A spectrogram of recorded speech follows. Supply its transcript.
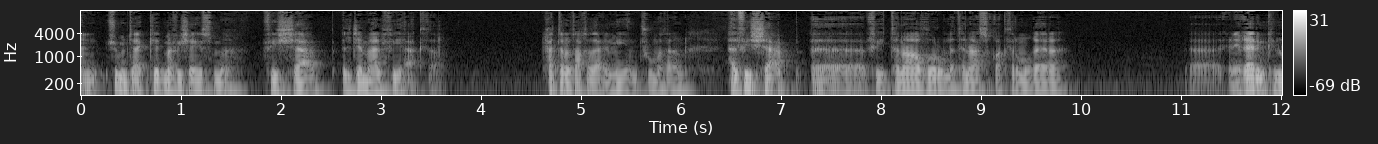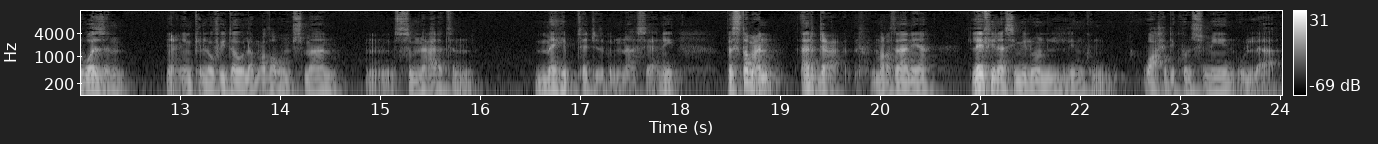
يعني شو متأكد ما في شيء اسمه في الشعب الجمال فيه أكثر. حتى لو تأخذها علميا تشوف مثلا هل في شعب آه، في تناظر ولا تناسق أكثر من غيره؟ آه، يعني غير يمكن الوزن يعني يمكن لو في دولة معظمهم سمان السمنه عادة ما هي بتجذب الناس يعني. بس طبعا أرجع مرة ثانية ليه في ناس يميلون يمكن واحد يكون سمين ولا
